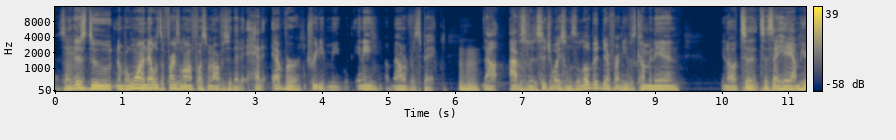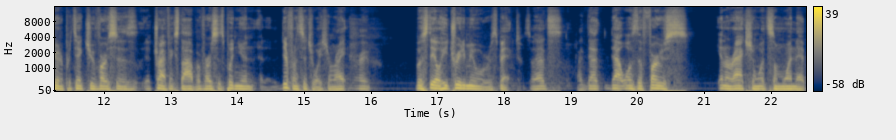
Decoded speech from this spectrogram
And so this dude, number one, that was the first law enforcement officer that had ever treated me with any amount of respect. Now, obviously, the situation was a little bit different. He was coming in, you know, to to say, "Hey, I'm here to protect you," versus a traffic stop, or versus putting you in different situation, right? Right. but still he treated me with respect. So that's like that that was the first interaction with someone that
